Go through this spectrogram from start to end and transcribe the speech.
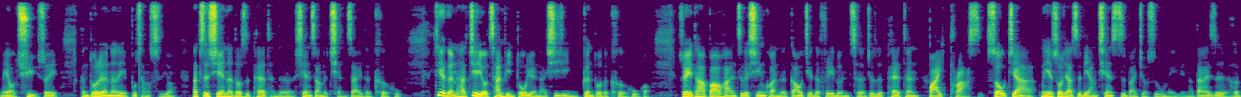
没有趣，所以很多人呢也不常使用。那这些呢都是 Peloton 的线上的潜在的客户。第二个呢，它借由产品多元来吸引更多的客户哈，所以它包含这个新款的高阶的飞轮车，就是 Peloton Bike Plus，售价那些售价是两千四百九十五美元呢，大概是和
